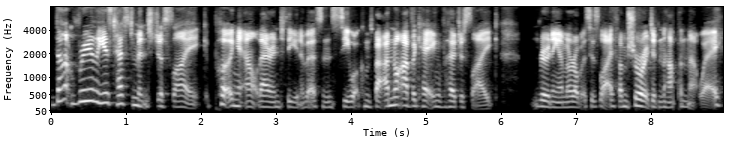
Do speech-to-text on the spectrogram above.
that really is testament to just like putting it out there into the universe and see what comes back. I'm not advocating for her just like ruining Emma Roberts' life. I'm sure it didn't happen that way.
